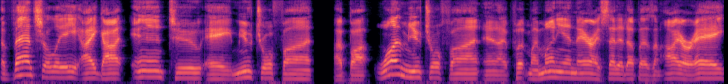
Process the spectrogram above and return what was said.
Eventually, I got into a mutual fund. I bought one mutual fund and I put my money in there. I set it up as an IRA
